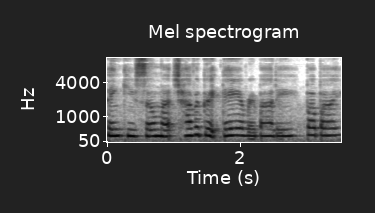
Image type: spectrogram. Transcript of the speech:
Thank you so much. Have a great day, everybody. Bye-bye.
